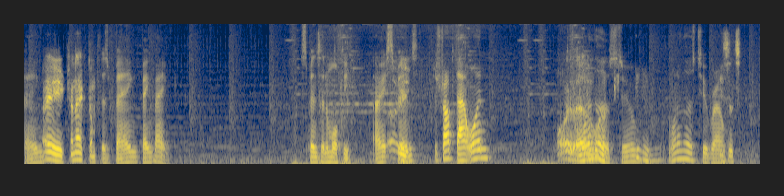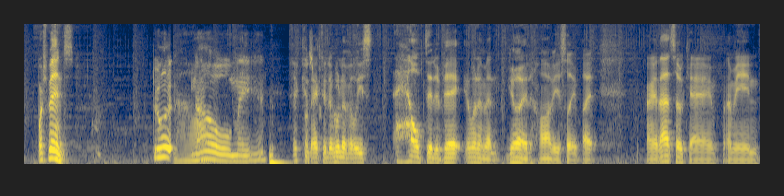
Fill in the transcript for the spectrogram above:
Bang. Hey, connect them. Just bang, bang, bang. Spins in a multi. Alright, Hey. spins. Just drop that one. Or the One other of one. those two. Hmm. One of those two, bro. Jesus. More spins. Do it. No. No, man. If it connected, it would have at least helped it a bit. It would have been good, obviously, but alright, that's okay. I mean,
